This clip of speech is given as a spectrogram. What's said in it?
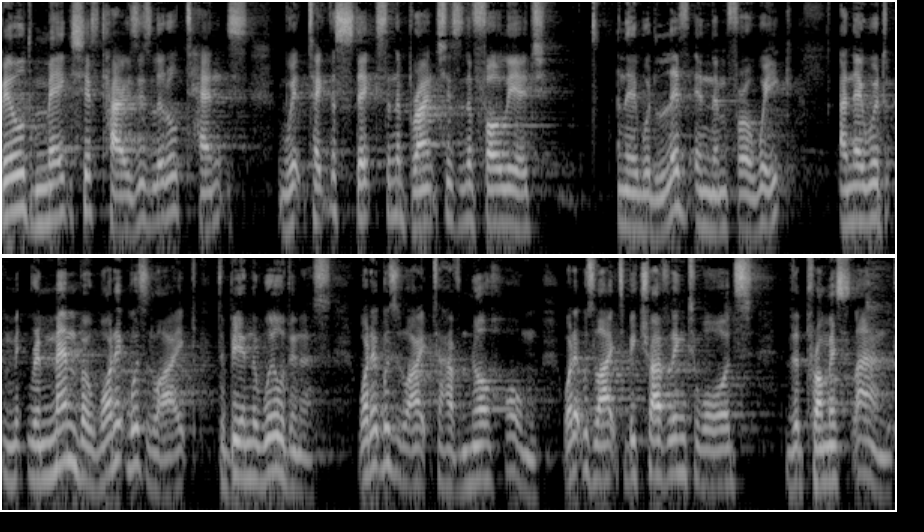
build makeshift houses, little tents take the sticks and the branches and the foliage, and they would live in them for a week, and they would m- remember what it was like to be in the wilderness, what it was like to have no home, what it was like to be traveling towards the promised land.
